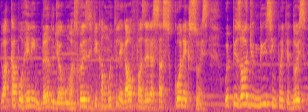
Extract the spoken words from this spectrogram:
eu acabo relembrando de algumas coisas e fica muito legal fazer essas conexões. O episódio 1052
